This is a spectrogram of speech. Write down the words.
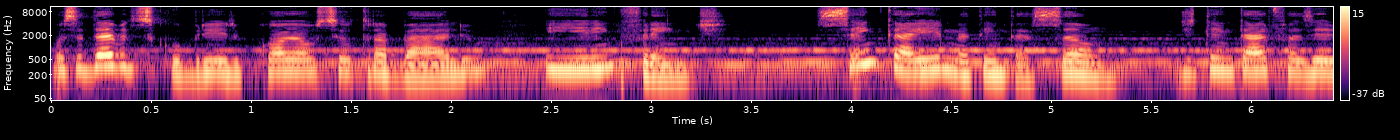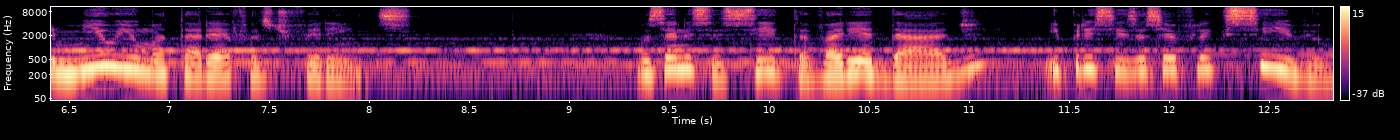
Você deve descobrir qual é o seu trabalho e ir em frente, sem cair na tentação de tentar fazer mil e uma tarefas diferentes. Você necessita variedade e precisa ser flexível,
